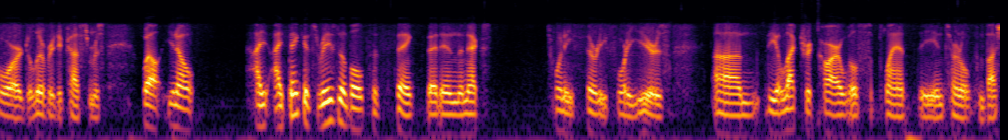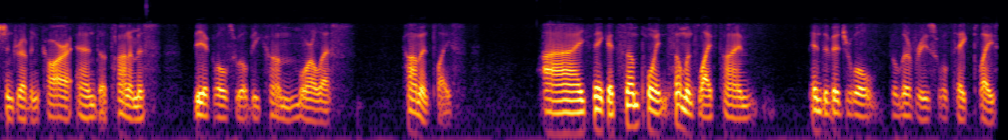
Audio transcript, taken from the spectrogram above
for delivery to customers. Well, you know, I, I think it's reasonable to think that in the next 20, 30, 40 years, um, the electric car will supplant the internal combustion driven car and autonomous vehicles will become more or less commonplace. I think at some point in someone's lifetime, individual deliveries will take place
